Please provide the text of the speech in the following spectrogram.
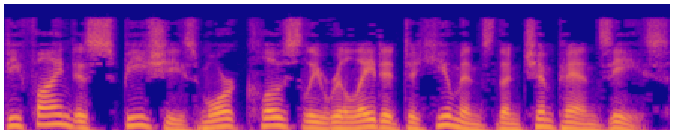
defined as species more closely related to humans than chimpanzees.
